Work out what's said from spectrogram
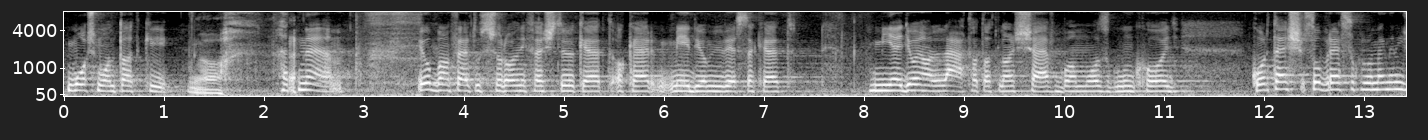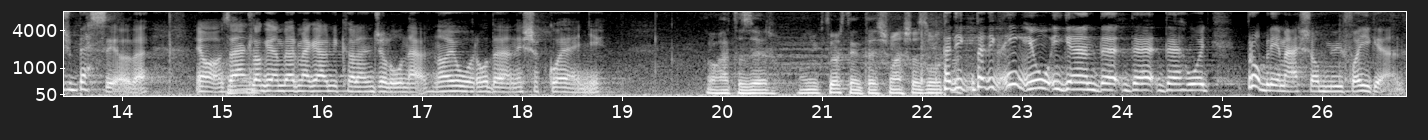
most mondtad ki. Ah, Hát nem. Jobban fel tudsz sorolni festőket, akár médiaművészeket. Mi egy olyan láthatatlan sávban mozgunk, hogy kortárs szobrászokról meg nem is beszélve. Ja, az átlagember megáll Michelangelo-nál. Na jó, Rodin, és akkor ennyi. jó, hát azért mondjuk történt egy más azóta. Pedig, pedig jó, igen, de, de, de hogy problémásabb műfa, igen.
